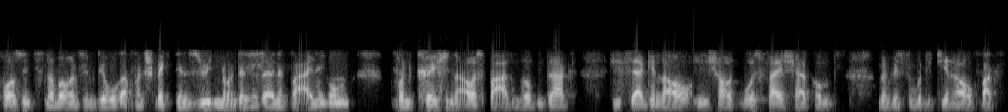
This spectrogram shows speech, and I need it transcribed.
Vorsitzender bei uns im Deroga von Schmeckt den Süden und das ist eine Vereinigung von Köchen aus Baden-Württemberg, die sehr genau hinschaut, wo das Fleisch herkommt. Wir wissen, wo die Tiere aufwachsen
